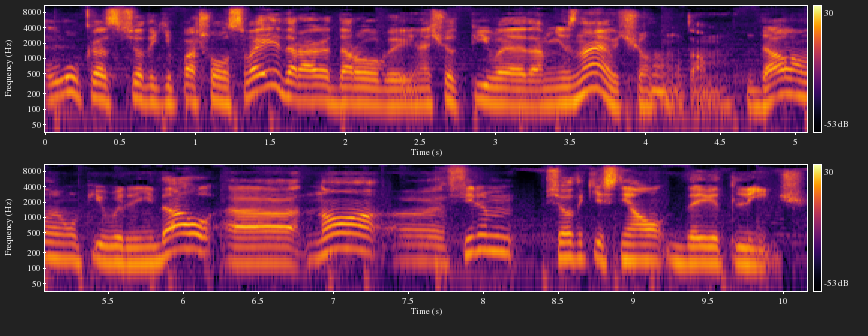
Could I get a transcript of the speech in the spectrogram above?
э, Лукас все-таки пошел своей дорогой. Насчет пива я там не знаю, что он ему там дал он ему пиво или не дал. Э, но э, фильм все-таки снял Дэвид Линч.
